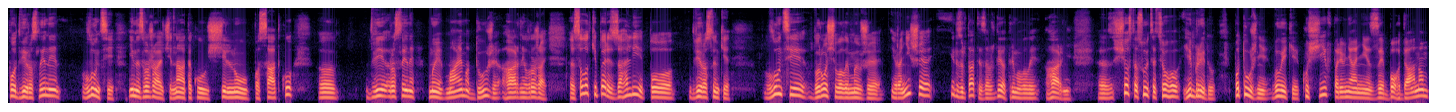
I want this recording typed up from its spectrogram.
по дві рослини в лунці. І незважаючи на таку щільну посадку, е, дві рослини, ми маємо дуже гарний врожай. Е, Солодкий перець взагалі по дві рослинки в лунці вирощували ми вже і раніше, і результати завжди отримували гарні. Е, Що стосується цього гібриду, потужні великі кущі в порівнянні з Богданом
